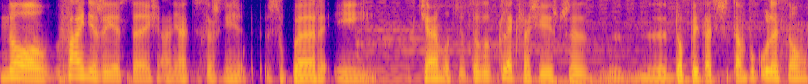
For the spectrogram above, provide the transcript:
No, fajnie, że jesteś, Ania, strasznie super i chciałem od tego Kleksa się jeszcze dopytać, czy tam w ogóle są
